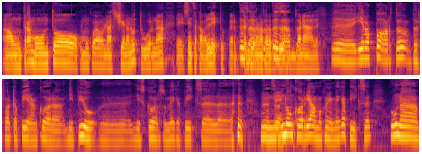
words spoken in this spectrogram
a un tramonto o comunque a una scena notturna eh, senza cavalletto, per, per dire una Esatto, cosa proprio esatto. banale. Eh, il rapporto, per far capire ancora di più eh, il discorso megapixel, n- Sì. non corriamo con i megapixel, una,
